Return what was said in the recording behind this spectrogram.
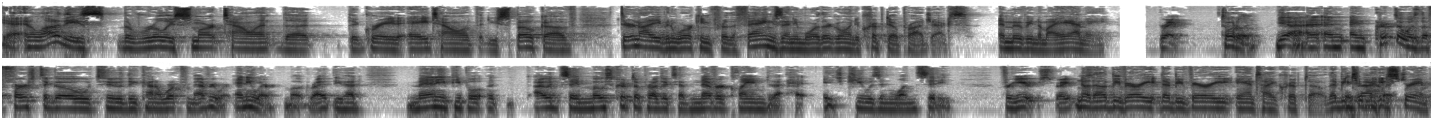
Yeah, and a lot of these, the really smart talent, the the grade A talent that you spoke of, they're not even working for the FAANGs anymore. They're going to crypto projects and moving to Miami. Right. Totally. Yeah. And, and, and, crypto was the first to go to the kind of work from everywhere, anywhere mode, right? You had many people, I would say most crypto projects have never claimed that HQ was in one city for years, right? No, that would be very, that'd be very anti crypto. That'd be exactly. too mainstream.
